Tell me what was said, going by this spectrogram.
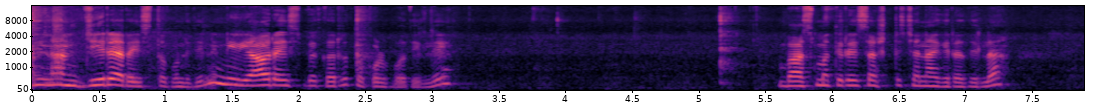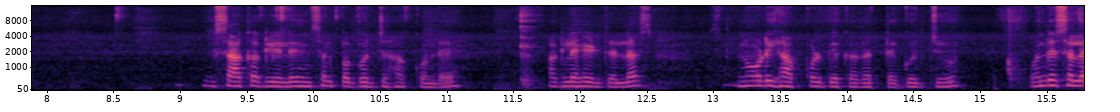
ಇಲ್ಲಿ ನಾನು ಜೀರಾ ರೈಸ್ ತೊಗೊಂಡಿದ್ದೀನಿ. ನೀವು ಯಾವ ರೈಸ್ ಬೇಕಾದ್ರೂ ತೊಗೊಳ್ಬೋದು ಇಲ್ಲಿ. ಬಾಸ್ಮತಿ ರೈಸ್ ಅಷ್ಟು ಚೆನ್ನಾಗಿರೋದಿಲ್ಲ. ಸಾಕಾಗಲಿಲ್ಲ, ಇನ್ನು ಸ್ವಲ್ಪ ಗೊಜ್ಜು ಹಾಕ್ಕೊಂಡೆ. ಆಗಲೇ ಹೇಳಿದೆಲ್ಲ, ನೋಡಿ ಹಾಕ್ಕೊಳ್ಬೇಕಾಗತ್ತೆ ಗೊಜ್ಜು. ಒಂದೇ ಸಲ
